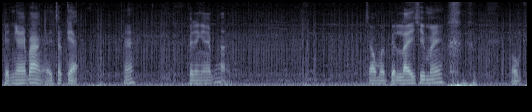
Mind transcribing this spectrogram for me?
เป็นไงบ้างไอ้เจ้าแกะ ฮะ เป็นยังไงบ้าง เจ้าไม่เป็นไรใช่ไหม โอเค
